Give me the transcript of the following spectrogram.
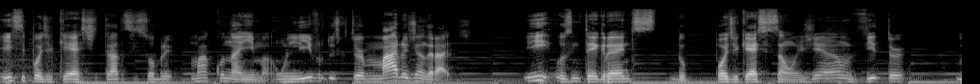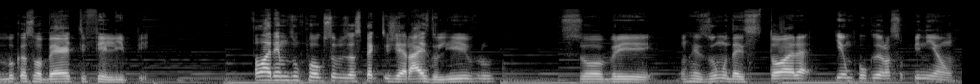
Esse podcast trata-se sobre Macunaíma, um livro do escritor Mário de Andrade. E os integrantes do podcast são Jean, Vitor, Lucas Roberto e Felipe. Falaremos um pouco sobre os aspectos gerais do livro, sobre um resumo da história e um pouco da nossa opinião.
